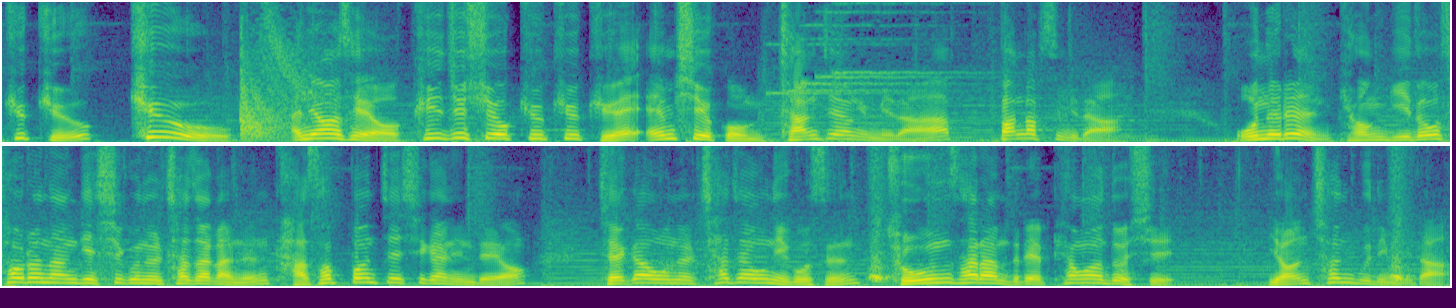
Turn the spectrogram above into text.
QQQ 안녕하세요. 퀴즈쇼 QQQ의 MC 꼼 장재영입니다. 반갑습니다. 오늘은 경기도 31개 시군을 찾아가는 다섯 번째 시간인데요. 제가 오늘 찾아온 이곳은 좋은 사람들의 평화도시 연천군입니다.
